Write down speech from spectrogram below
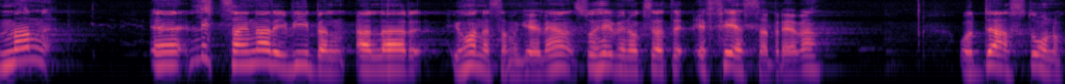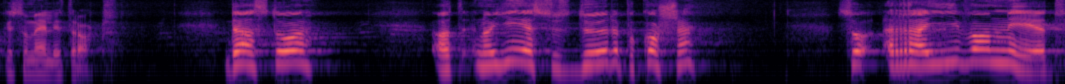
Men eh, litt senere i Bibelen eller Johannes-evangeliet, så har vi noe som heter Efeserbrevet. Og der står noe som er litt rart. Der står at når Jesus døde på korset, så reiv han ned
